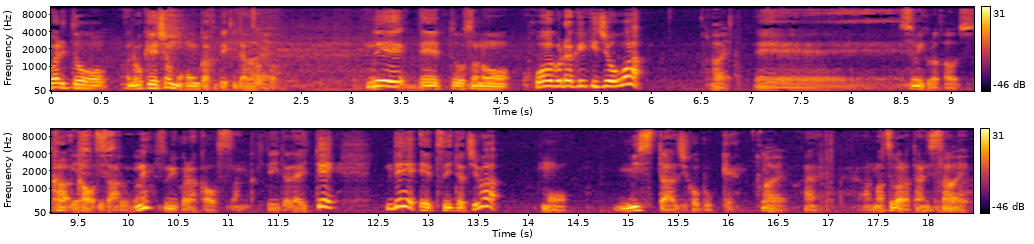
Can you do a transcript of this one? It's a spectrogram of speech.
割とロケーションも本格的だぞと、はでえっ、とそのフォアグラ劇場ははい。えー住倉カオスかカオスさんね住倉カオスさんが来ていただいてで、えー1日はもうミスター事故物件、はい。はい、あの松原谷さんがはい。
